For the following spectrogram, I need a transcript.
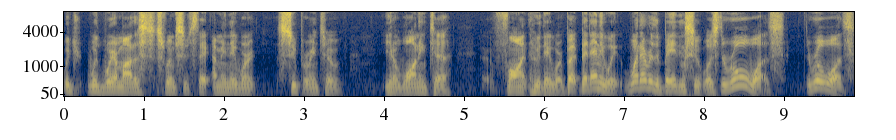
would, would wear modest swimsuits. They, I mean, they weren't super into, you know, wanting to flaunt who they were. But, but anyway, whatever the bathing suit was, the rule was, the rule was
